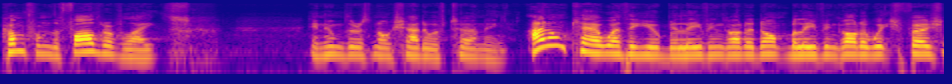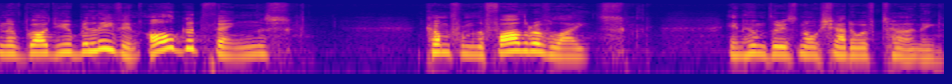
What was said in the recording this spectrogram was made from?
come from the Father of lights, in whom there is no shadow of turning. I don't care whether you believe in God or don't believe in God or which version of God you believe in. All good things come from the Father of lights, in whom there is no shadow of turning.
